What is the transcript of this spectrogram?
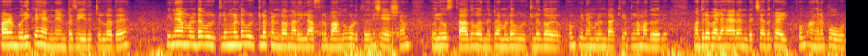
പഴംപൊരിയൊക്കെ ഹെന്ന കേട്ടോ ചെയ്തിട്ടുള്ളത്. പിന്നെ നമ്മളുടെ വീട്ടിൽ നിങ്ങളുടെ വീട്ടിലൊക്കെ ഉണ്ടോയെന്ന് അറിയില്ല. അസർ ബാങ്ക് കൊടുത്തതിന് ശേഷം ഒരു ഉസ്താദ് വന്നിട്ട് നമ്മളുടെ വീട്ടിൽ ദോയർക്കും പിന്നെ നമ്മൾ ഉണ്ടാക്കിയിട്ടുള്ള മധുര മധുര പലഹാരം എന്താ വെച്ചാൽ അത് കഴിക്കും. അങ്ങനെ പോകും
